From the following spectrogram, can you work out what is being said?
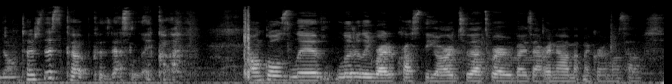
Don't touch this cup because that's liquor uncles live literally right across the yard so that's where everybody's at right now. I'm at my grandma's house.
